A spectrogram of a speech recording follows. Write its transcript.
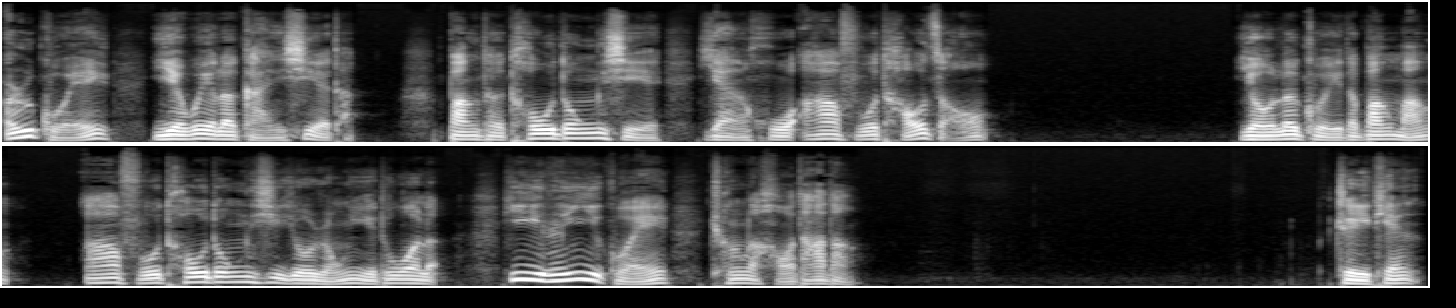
而鬼也为了感谢他，帮他偷东西，掩护阿福逃走。有了鬼的帮忙，阿福偷东西就容易多了，一人一鬼成了好搭档。这一天，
